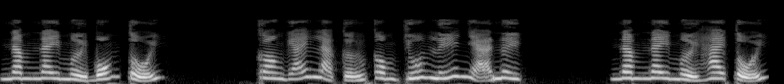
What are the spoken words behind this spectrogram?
Năm nay 14 tuổi. Con gái là cử công chúa Lý Nhã Ni. Năm nay 12 tuổi.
